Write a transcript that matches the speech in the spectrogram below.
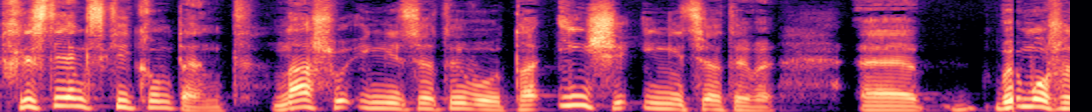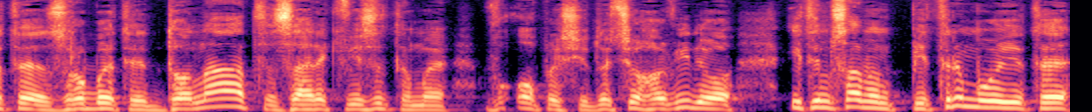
християнський контент, нашу ініціативу та інші ініціативи. Е, ви можете зробити донат за реквізитами в описі до цього відео і тим самим підтримуєте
